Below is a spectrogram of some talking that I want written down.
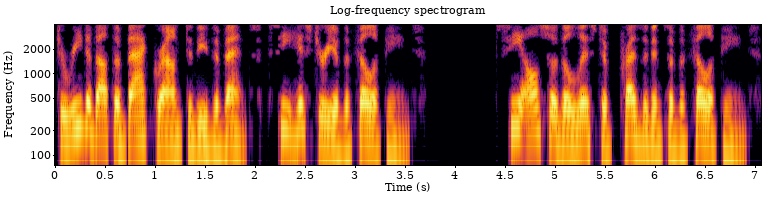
To read about the background to these events, see History of the Philippines. See also the list of presidents of the Philippines.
